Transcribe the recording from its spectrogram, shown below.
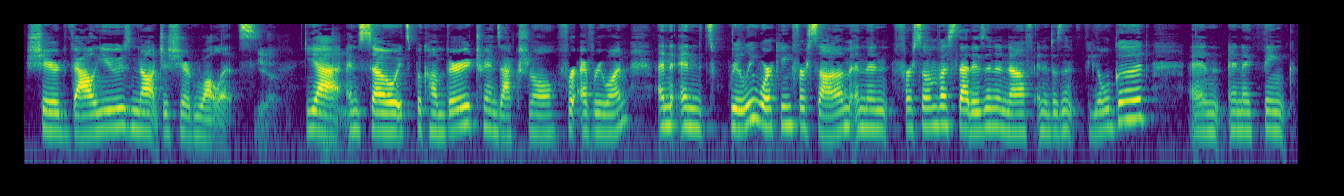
shared values, not just shared wallets. Yeah. Yeah, and so it's become very transactional for everyone, and and it's really working for some, and then for some of us that isn't enough, and it doesn't feel good, and and I think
